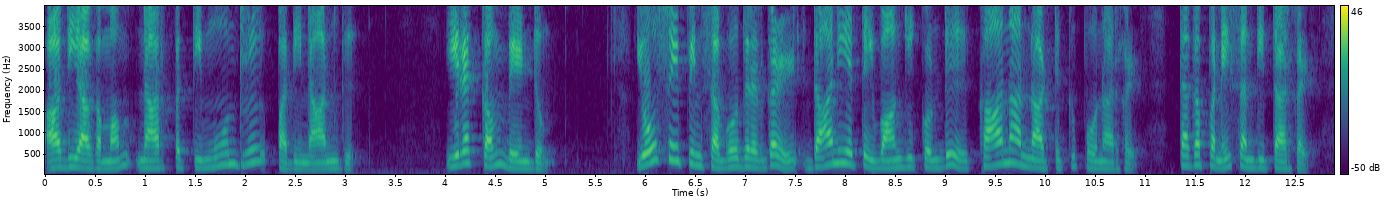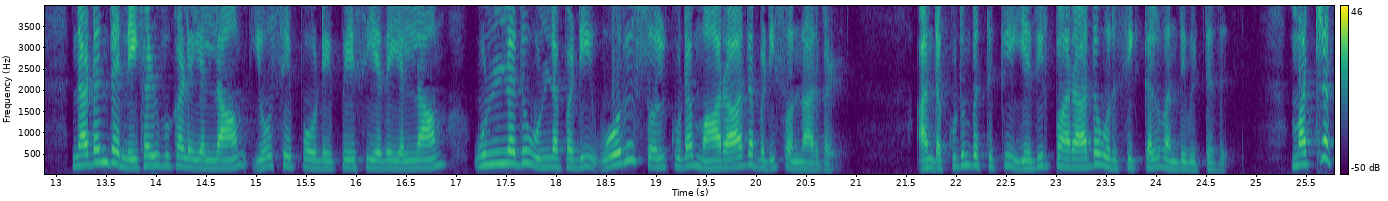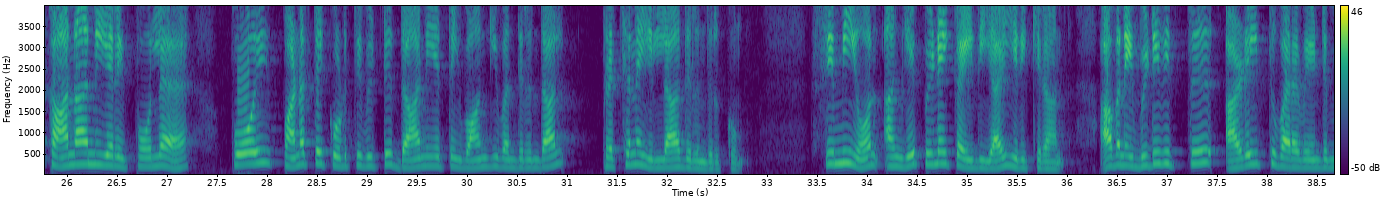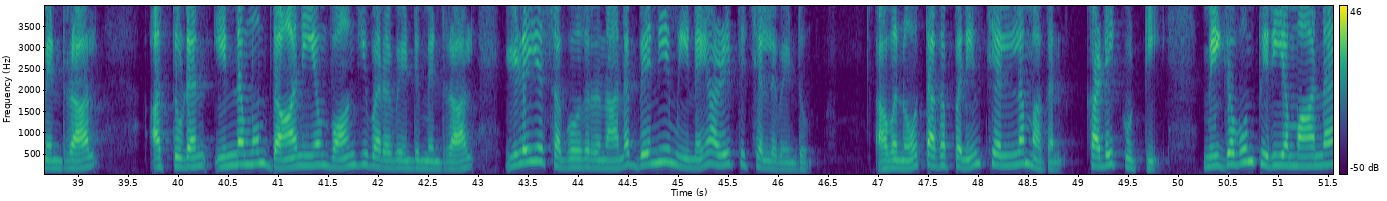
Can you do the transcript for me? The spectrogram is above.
ஆதியாகமம் நாற்பத்தி மூன்று பதினான்கு. இரக்கம் வேண்டும். யோசேப்பின் சகோதரர்கள் தானியத்தை வாங்கிக் கொண்டு கானான் நாட்டுக்கு போனார்கள். தகப்பனை சந்தித்தார்கள். நடந்த நிகழ்வுகளையெல்லாம் யோசேப்போடே பேசியதையெல்லாம் உள்ளது உள்ளபடி ஒரு சொல் கூட மாறாதபடி சொன்னார்கள். அந்த குடும்பத்துக்கு எதிர்பாராத ஒரு சிக்கல் வந்துவிட்டது. மற்ற கானானியரைப் போல போய் பணத்தை கொடுத்துவிட்டு தானியத்தை வாங்கி வந்திருந்தால் பிரச்சனை இல்லாதிருந்திருக்கும். சிமியோன் அங்கே பிணை கைதியாய் இருக்கிறான். அவனை விடுவித்து அழைத்து வர வேண்டுமென்றால் அத்துடன் இன்னமும் தானியம் வாங்கி வர வேண்டுமென்றால் இளைய சகோதரனான பென்யமீனை அழைத்துச் செல்ல வேண்டும். அவனோ தகப்பனின் செல்ல மகன் கடைக்குட்டி மிகவும் பிரியமான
